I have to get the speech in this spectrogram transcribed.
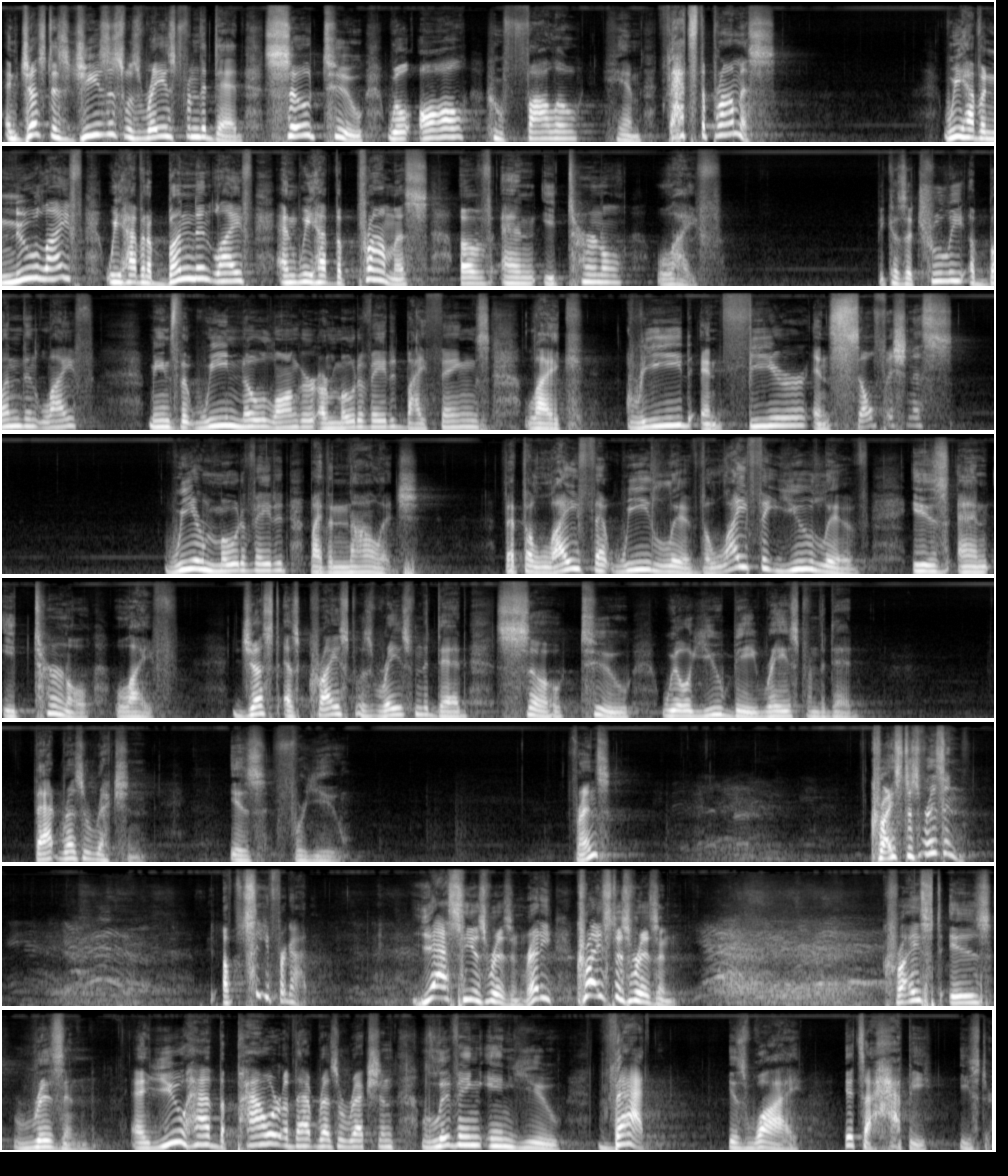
And just as Jesus was raised from the dead, so too will all who follow him. That's the promise. We have a new life, we have an abundant life, and we have the promise of an eternal life. Because a truly abundant life means that we no longer are motivated by things like greed and fear and selfishness. We are motivated by the knowledge that the life that we live, the life that you live, is an eternal life. Just as Christ was raised from the dead, so too will you be raised from the dead. That resurrection is for you. Friends, Christ is risen. Oh, see, you forgot. Yes, he is risen. Ready? Christ is risen. Yes, is risen. Christ is risen. And you have the power of that resurrection living in you. That is why it's a happy Easter.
